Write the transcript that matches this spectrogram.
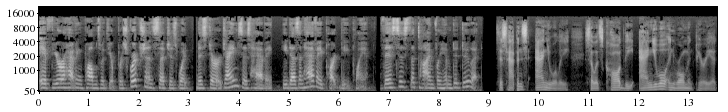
If you're having problems with your prescriptions, such as what Mr. James is having, he doesn't have a Part D plan. This is the time for him to do it. This happens annually, so it's called the annual enrollment period,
